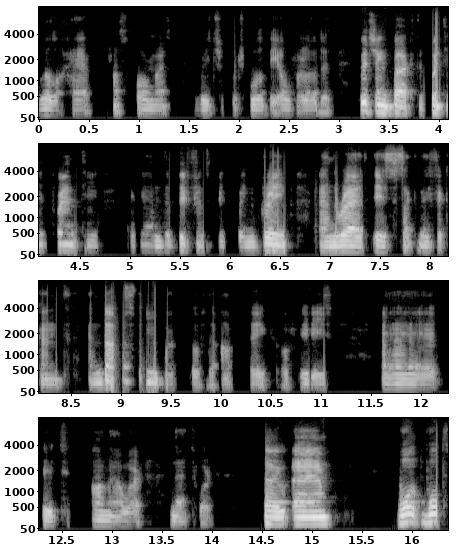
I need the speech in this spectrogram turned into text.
will have transformers which, which will be overloaded. Switching back to 2020, again, the difference between green and red is significant, and that's the impact of the uptake of EVs uh, on our network. So um, what, what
